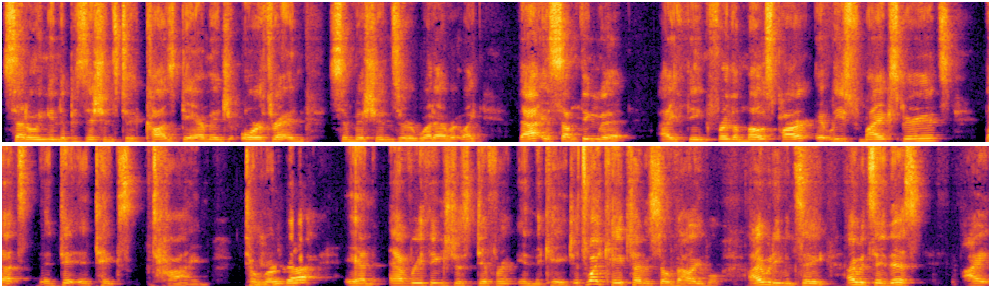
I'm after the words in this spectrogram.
settling into positions to cause damage or threaten submissions or whatever. Like that is something that I think, for the most part, at least from my experience, that's it, t- it takes time to mm-hmm. learn that, and everything's just different in the cage. It's why cage time is so valuable. I would even say, I would say this. I,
